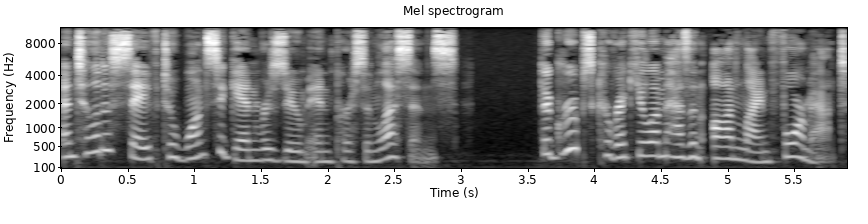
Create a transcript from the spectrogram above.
until it is safe to once again resume in person lessons. The group's curriculum has an online format,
